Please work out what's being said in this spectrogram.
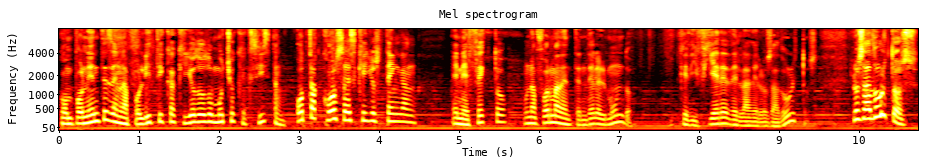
componentes en la política que yo dudo mucho que existan. Otra cosa es que ellos tengan, en efecto, una forma de entender el mundo que difiere de la de los adultos. Los adultos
